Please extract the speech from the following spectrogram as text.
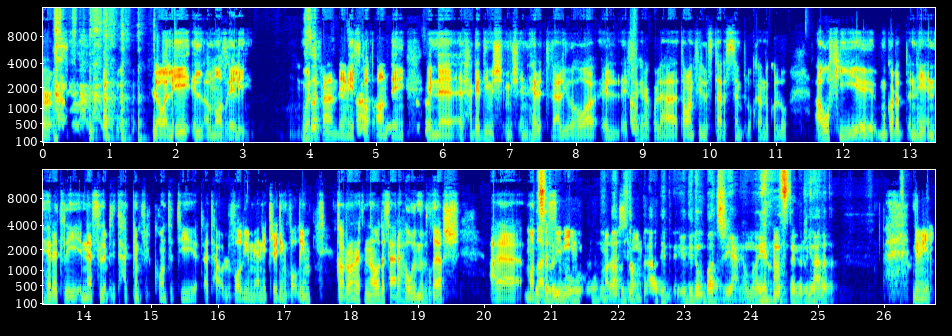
pearl اللي هو ليه الألماس غالي. وأنت. فعلا يعني spot on تاني. إن الحاجات دي مش مش inherent value هو ال- الفكرة كلها طبعا في ال status symbol والكلام ده كله. أو في مجرد إن هي inherently الناس اللي بتتحكم في ال quantity بتاعتها أو ال volume يعني trading volume قررت إن هو ده سعرها وما بتغيرش. على مدار السنين مدار آه السنين. آه دي don't budge يعني هم هي مستمرين على ده. جميل.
